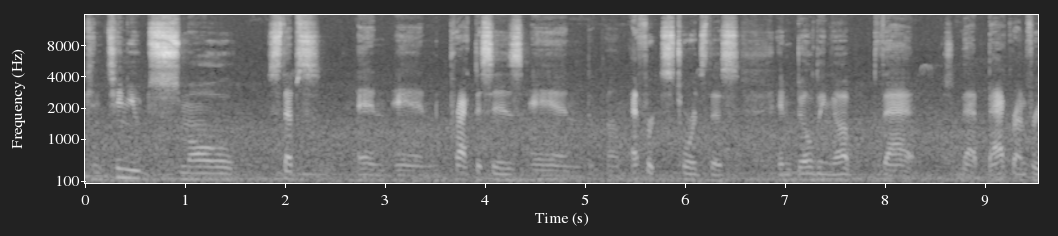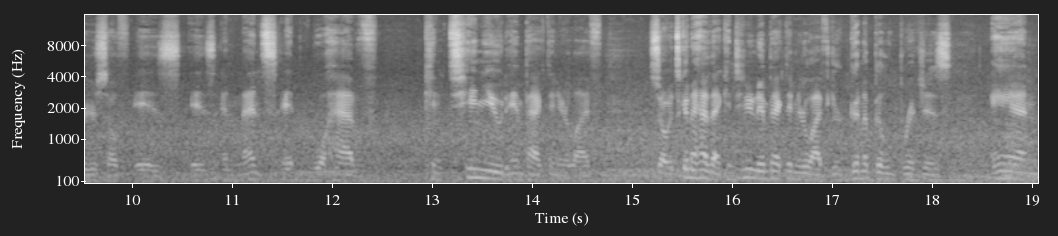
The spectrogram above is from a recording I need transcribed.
continued small steps and and practices and um, efforts towards this and building up that that background for yourself is is immense. It will have continued impact in your life. So it's going to have that continued impact in your life. You're going to build bridges and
